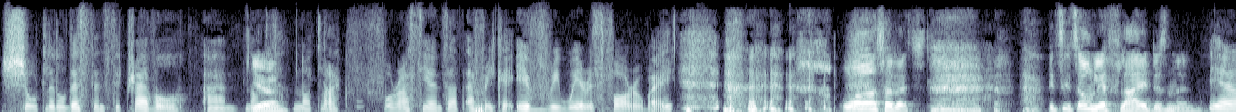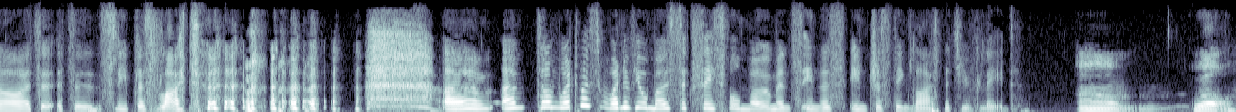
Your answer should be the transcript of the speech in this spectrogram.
short little distance to travel. Um, not, Yeah. not like for us here in South Africa, everywhere is far away. Well, so that's it's it's only a flight, isn't it? yeah, it's a it's a sleepless flight. um, um, Tom, what was one of your most successful moments in this interesting life that you've led? Um, well,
